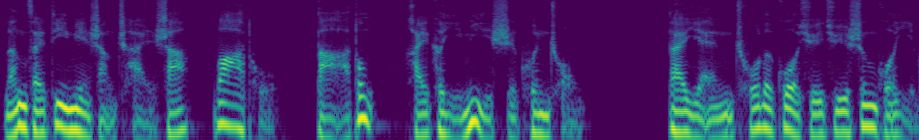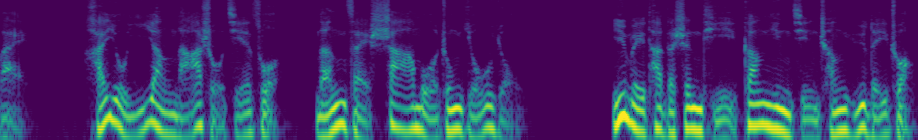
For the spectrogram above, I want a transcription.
能在地面上铲沙、挖土、打洞，还可以觅食昆虫。戴眼除了过穴居生活以外，还有一样拿手杰作，能在沙漠中游泳。因为它的身体刚硬紧成鱼雷状，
